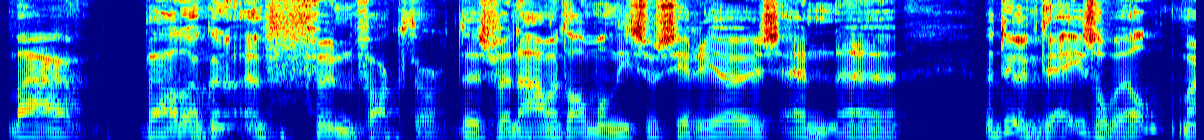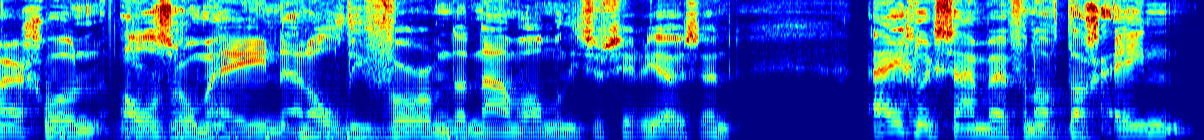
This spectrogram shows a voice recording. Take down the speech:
Maar we hadden ook een, een fun factor. Dus we namen het allemaal niet zo serieus. En. Uh, Natuurlijk de ezel wel, maar gewoon alles eromheen en al die vorm, dat namen we allemaal niet zo serieus. En eigenlijk zijn wij vanaf dag één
